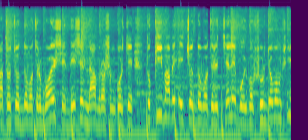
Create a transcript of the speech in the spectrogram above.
মাত্র চোদ্দ বছর বয়সে দেশের নাম রোশন করছে। তো কীভাবে এই চোদ্দ বছরের ছেলে বৈভব সূর্যবংশী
